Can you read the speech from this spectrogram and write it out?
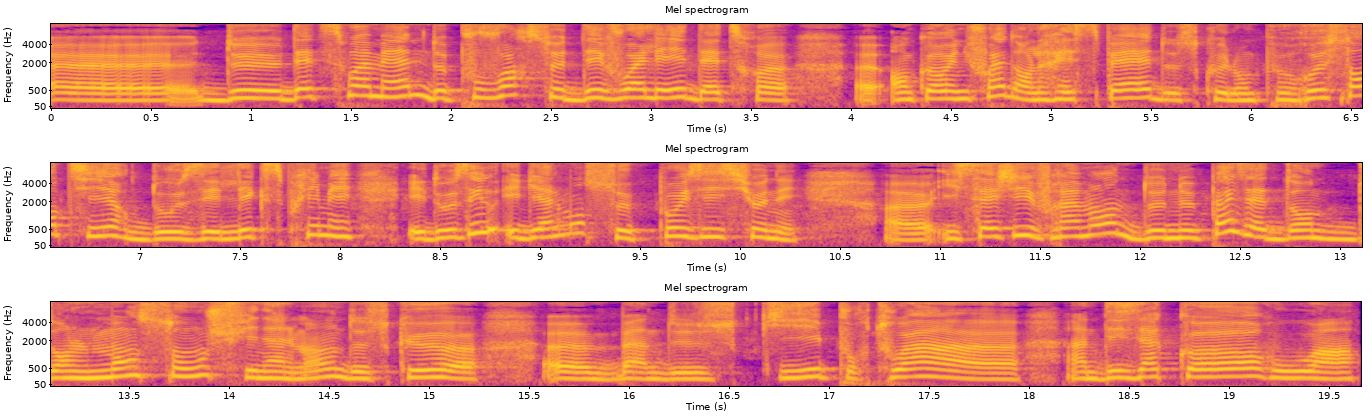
euh, de d'être soi-même, de pouvoir se dévoiler, d'être euh, encore une fois dans le respect de ce que l'on peut ressentir, d'oser l'exprimer et d'oser également se positionner. Euh, il s'agit vraiment de ne pas être dans, dans le mensonge finalement de ce que euh, ben de ce qui est pour toi euh, un désaccord ou un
